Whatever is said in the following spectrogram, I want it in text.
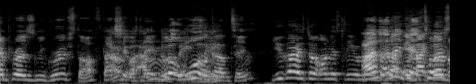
Emperor's New Groove stuff. That I shit was remember- lit. I Little water gun thing. You guys don't honestly remember I that didn't in get Toy McDonald's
